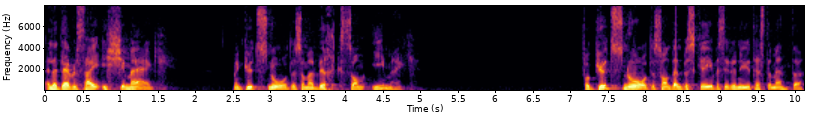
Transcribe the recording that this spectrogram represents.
Eller det vil si, ikke meg men Guds nåde som er virksom i meg. For Guds nåde, sånn den beskrives i Det nye testamentet,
